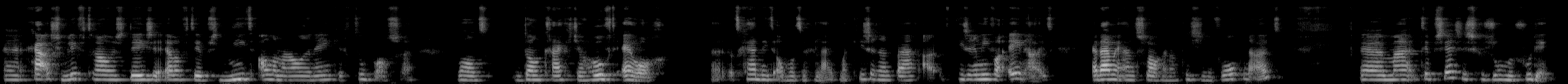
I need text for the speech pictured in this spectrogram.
Ga alsjeblieft trouwens deze 11 tips niet allemaal in één keer toepassen. Want dan krijgt je hoofd error. Uh, dat gaat niet allemaal tegelijk. Maar kies er een paar uit. Kies er in ieder geval één uit. Ga daarmee aan de slag en dan kies je de volgende uit. maar tip 6 is gezonde voeding.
